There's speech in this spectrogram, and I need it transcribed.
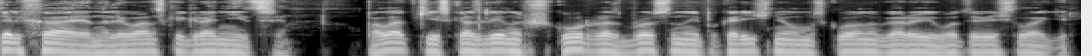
Тель-Хая, на ливанской границе. Палатки из козлиных шкур, разбросанные по коричневому склону горы, вот и весь лагерь.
